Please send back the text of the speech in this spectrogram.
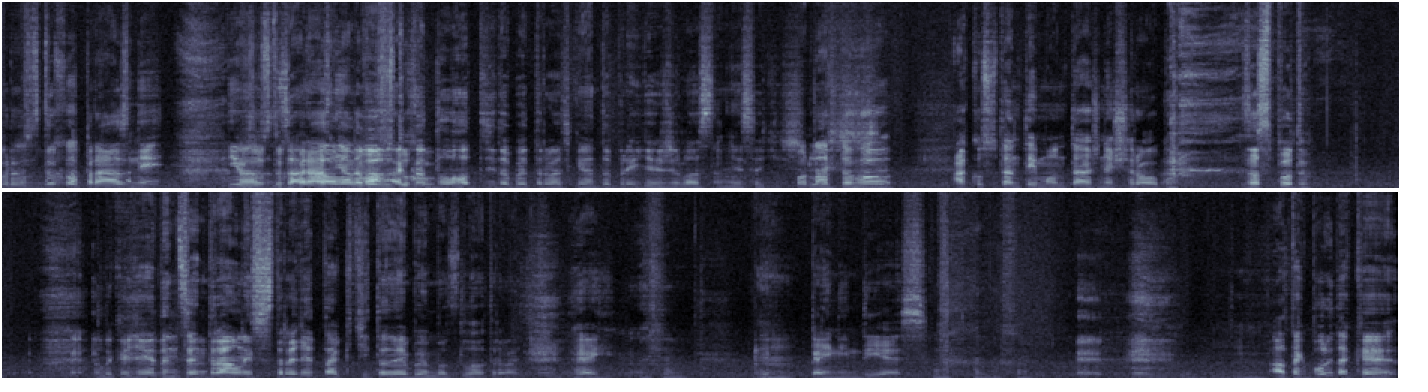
vzduchoprázdne, nie A v vzduchoprázdne, ale vo vzduchu. Ako dlho ti to bude trvať, keď na to prídeš, že vlastne nesedíš. Podľa Vieš, toho, že- ako sú tam tie montážne šroby zo spodu. Ale keď je jeden centrálny v strede, tak ti to nebude moc dlho trvať. Hej. Je pain in the ass. Ale tak boli také,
